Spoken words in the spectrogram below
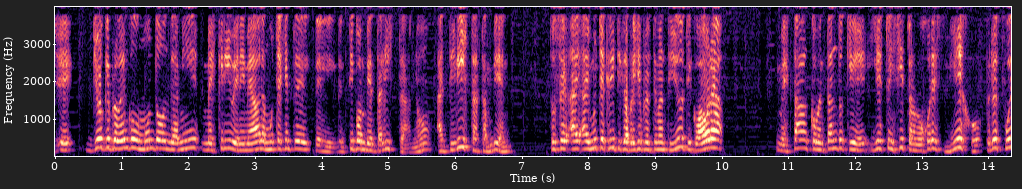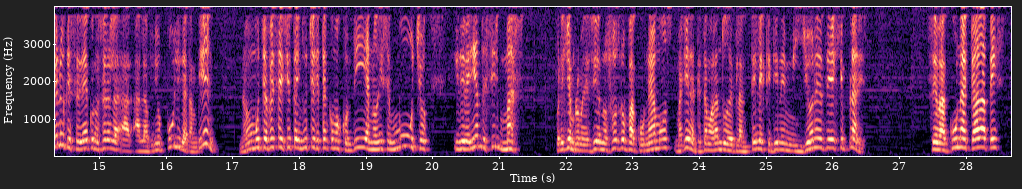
eh, yo que provengo de un mundo donde a mí me escriben y me habla mucha gente del, tipo ambientalista, ¿no? Activistas también. Entonces hay, mucha crítica, por ejemplo, el tema antibiótico. Ahora me estaban comentando que, y esto insisto, a lo mejor es viejo, pero es bueno que se dé a conocer a la, a la opinión pública también, ¿no? Muchas veces hay ciertas industrias que están como escondidas, no dicen mucho, y deberían decir más. Por ejemplo, me decían, nosotros vacunamos, imagínate, estamos hablando de planteles que tienen millones de ejemplares se vacuna cada pez.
